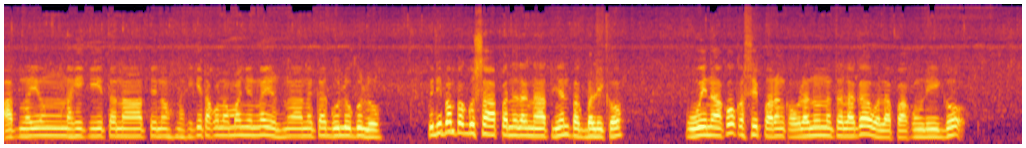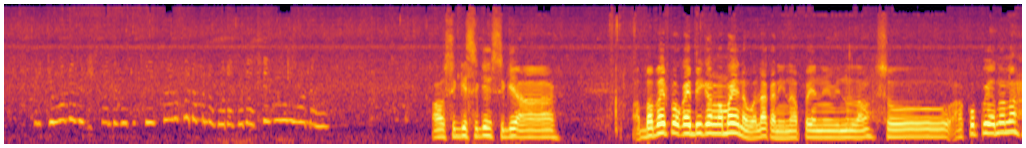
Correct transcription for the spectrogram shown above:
at ngayong nakikita natin no nakikita ko naman yun ngayon na nagkagulo-gulo Pwede bang pag-usapan na lang natin yan pagbalik ko? Uwi na ako kasi parang kaulanon na talaga. Wala pa akong ligo. Medyo wala ba gusto ko dito? Pero ko naman ako ako. Sige mo lang. Oh, sige, sige, sige. Ah, ah, babay po kaibigan kamay na wala. Kanina pa yan yun lang. So, ako po yan na.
